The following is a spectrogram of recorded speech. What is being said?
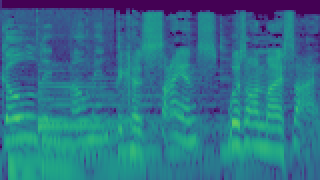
golden moment. because science was on my side.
